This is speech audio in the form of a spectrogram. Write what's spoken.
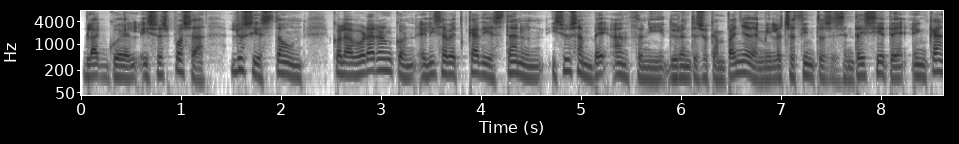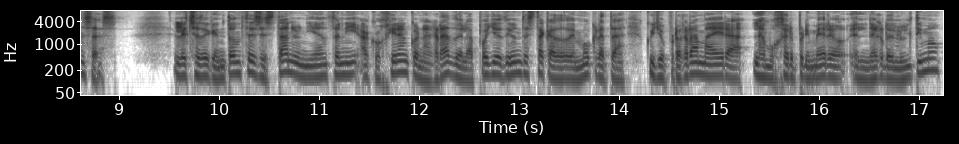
Blackwell y su esposa, Lucy Stone, colaboraron con Elizabeth Cady Stanton y Susan B. Anthony durante su campaña de 1867 en Kansas. El hecho de que entonces Stanton y Anthony acogieran con agrado el apoyo de un destacado demócrata cuyo programa era La mujer primero, el negro el último,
